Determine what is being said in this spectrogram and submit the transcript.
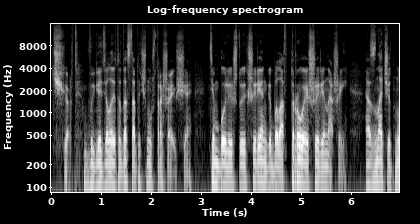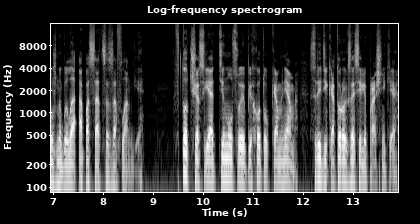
Черт, выглядело это достаточно устрашающе. Тем более, что их шеренга была втрое шире нашей, а значит, нужно было опасаться за фланги. В тот час я оттянул свою пехоту к камням, среди которых засели прачники.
